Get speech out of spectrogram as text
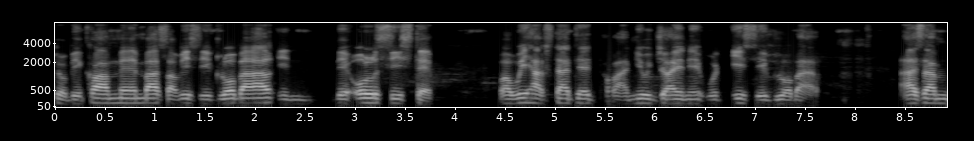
to become members of EC Global in the old system. But we have started our new journey with EC Global. As I'm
